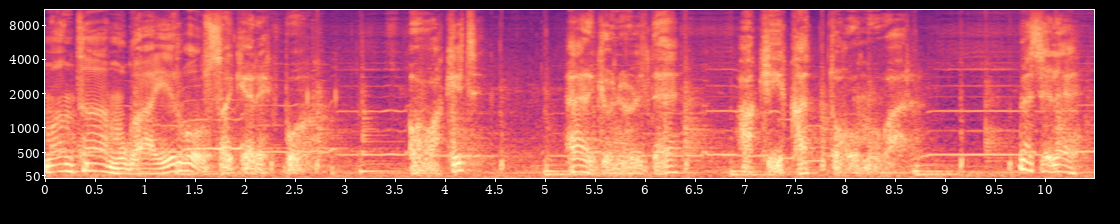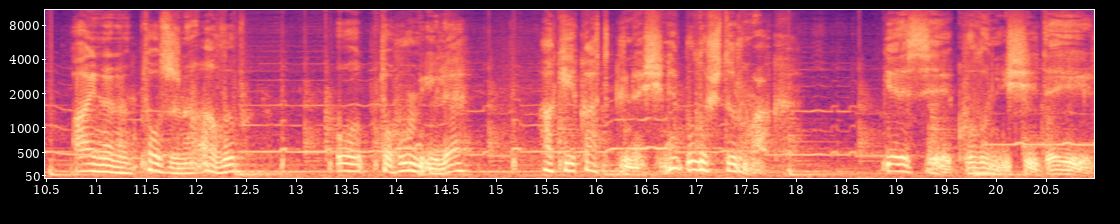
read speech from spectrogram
Mantığa mugayir olsa gerek bu. O vakit her gönülde hakikat tohumu var. Mesele aynanın tozunu alıp o tohum ile hakikat güneşini buluşturmak. Gerisi kulun işi değil.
